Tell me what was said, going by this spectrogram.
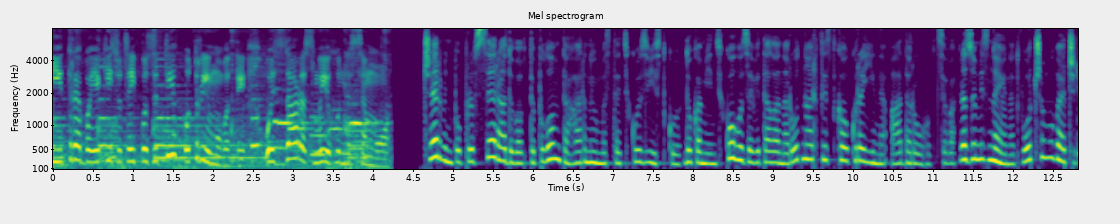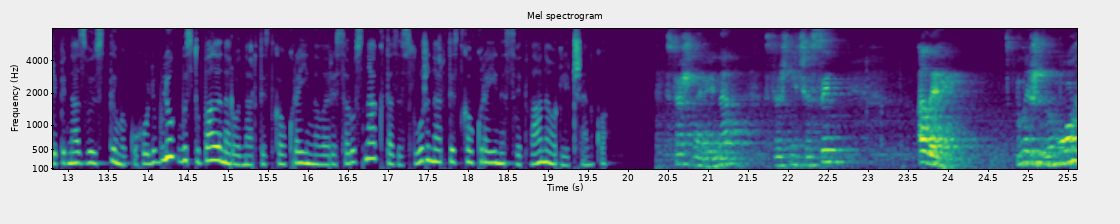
І треба якийсь оцей позитив отримувати. Ось зараз ми його несемо. Червень, попри все, радував теплом та гарною мистецькою звісткою. До Кам'янського завітала народна артистка України Ада Роговцева. Разом із нею на творчому вечорі під назвою З тими, кого люблю виступали народна артистка України Лариса Руснак та заслужена артистка України Світлана Орліченко. страшна війна, страшні часи. Але ми живемо,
